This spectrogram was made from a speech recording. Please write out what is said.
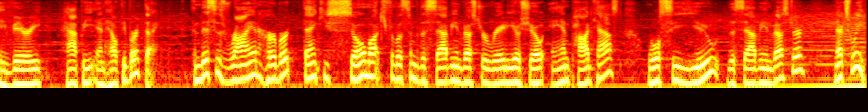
a very happy and healthy birthday. And this is Ryan Herbert. Thank you so much for listening to the Savvy Investor Radio Show and podcast. We'll see you, the Savvy Investor, next week.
